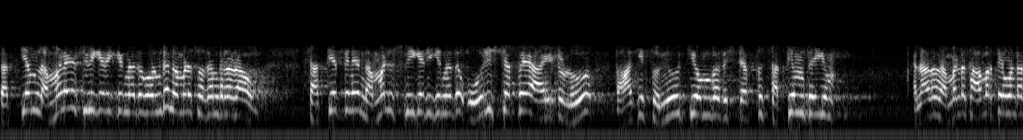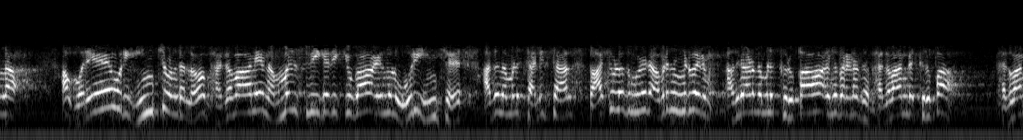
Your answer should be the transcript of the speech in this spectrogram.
സത്യം നമ്മളെ സ്വീകരിക്കുന്നത് കൊണ്ട് നമ്മൾ സ്വതന്ത്രരാവും. സത്യത്തിനെ നമ്മൾ സ്വീകരിക്കുന്നത് ഒരു സ്റ്റെപ്പേ ആയിട്ടുള്ളൂ. ബാക്കി തൊണ്ണൂറ്റിയൊമ്പത് സ്റ്റെപ്പ് സത്യം ചെയ്യും. അല്ലാതെ നമ്മളുടെ സാമർഥ്യം കൊണ്ടല്ല. ആ ഒരേ ഒരു ഇഞ്ച് ഉണ്ടല്ലോ. ഭഗവാനെ നമ്മൾ സ്വീകരിക്കുക എന്നുള്ള ഒരു ഇഞ്ച് അത് നമ്മൾ ചലിച്ചാൽ ബാക്കിയുള്ളത് മുഴുവൻ അവിടെ നിന്ന് വരും. അതിനാണ് നമ്മൾ കൃപ എന്ന് പറയുന്നത്. ഭഗവാന്റെ കൃപ. ഭഗവാൻ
